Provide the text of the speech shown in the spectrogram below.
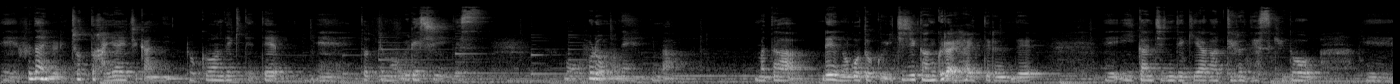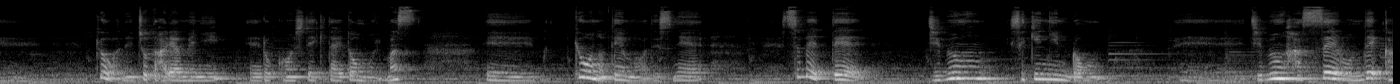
えー、普段よりちょっと早い時間に録音できてて、えー、とっても嬉しいです。もうお風呂もね今また例のごとく1時間くらい入ってるんでえー、いい感じに出来上がってるんですけど、えー、今日はねちょっと早めに、えー、録音していきたいと思います、えー、今日のテーマはですね全て自分責任論、え自分発生論で考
